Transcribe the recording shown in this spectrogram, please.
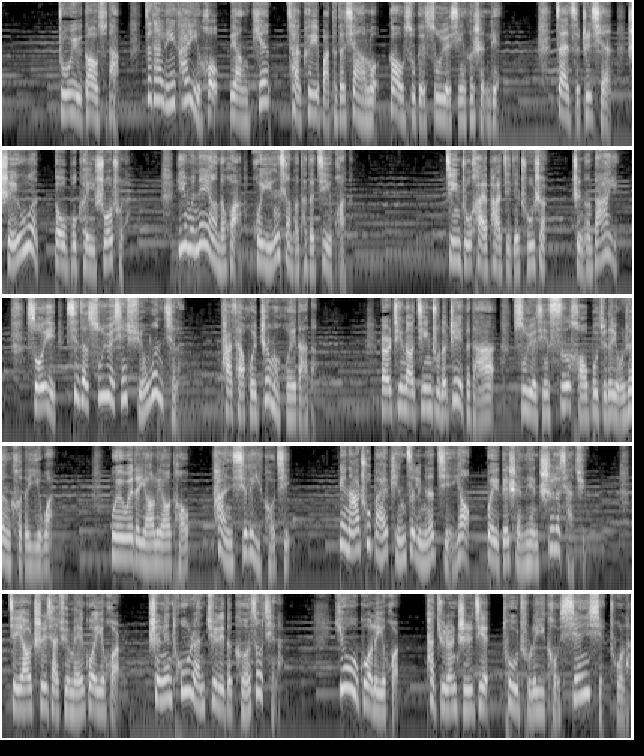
竹雨告诉他，在他离开以后两天才可以把他的下落告诉给苏月心和沈炼，在此之前谁问都不可以说出来，因为那样的话会影响到他的计划的。金竹害怕姐姐出事只能答应。所以现在苏月心询问起来，他才会这么回答的。而听到金主的这个答案，苏月心丝毫不觉得有任何的意外，微微的摇了摇头，叹息了一口气，便拿出白瓶子里面的解药喂给沈炼吃了下去。解药吃下去没过一会儿，沈炼突然剧烈的咳嗽起来，又过了一会儿，他居然直接吐出了一口鲜血出来。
